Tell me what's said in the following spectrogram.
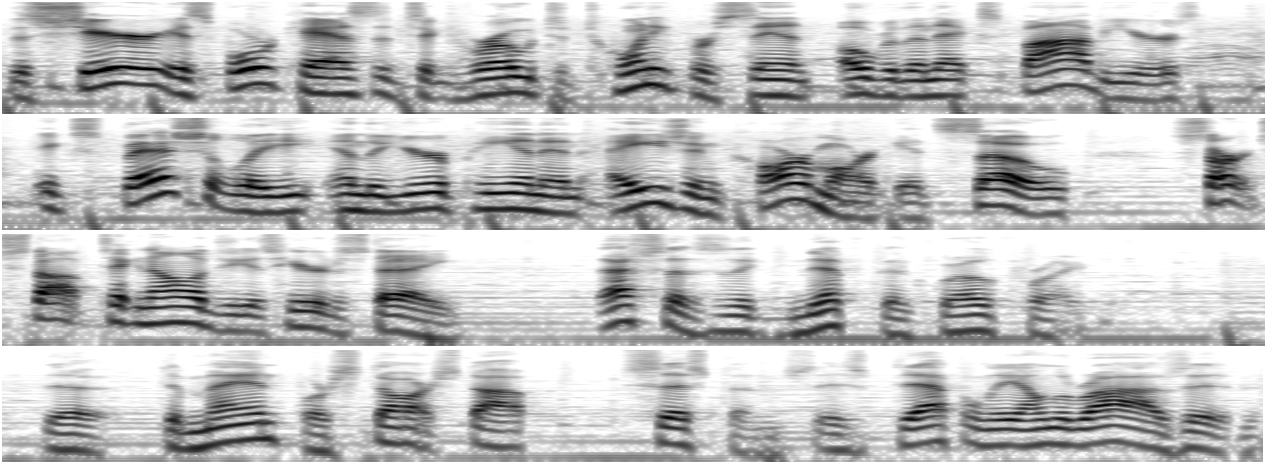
The share is forecasted to grow to 20% over the next five years, especially in the European and Asian car markets. So, start stop technology is here to stay. That's a significant growth rate. The demand for start stop systems is definitely on the rise, isn't it?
